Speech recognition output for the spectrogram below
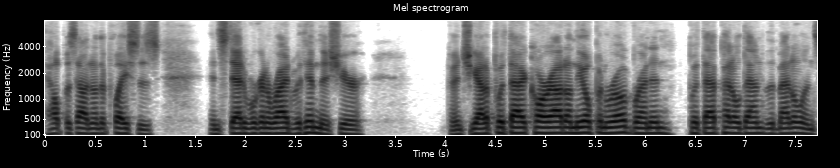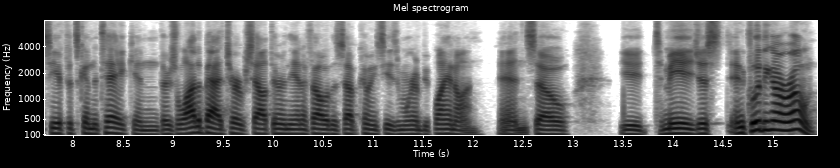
help us out in other places. Instead, we're going to ride with him this year. And you got to put that car out on the open road, Brendan. Put that pedal down to the metal and see if it's going to take. And there's a lot of bad turfs out there in the NFL this upcoming season we're going to be playing on. And so, you to me, just including our own.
